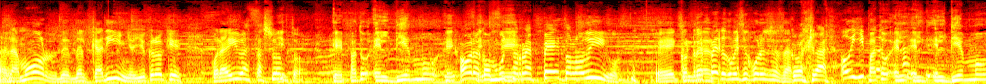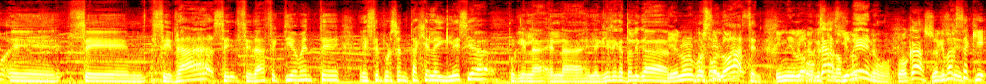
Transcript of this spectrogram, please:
del amor, de- del cariño. Yo creo que por ahí va este asunto. Eh, Pato, el diezmo. eh, Ahora, se- con se- mucho respeto lo digo. Eh, con respeto, como dice Julio César. Claro. Oye, Pato, el, ah, el- el diezmo eh, se, se da se, se da efectivamente ese porcentaje a la iglesia, porque en la, en la- en la iglesia católica Y el 1% no lo hacen. Y ni lo los y el- menos. Lo que pasa es que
